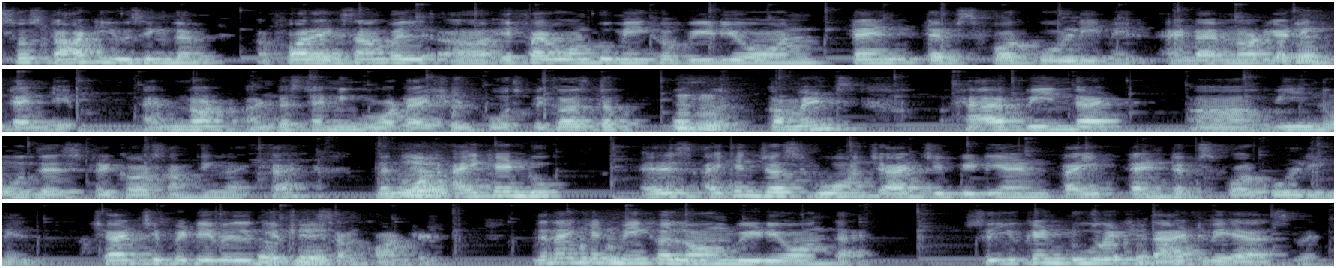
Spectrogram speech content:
So start using them. For example, uh, if I want to make a video on 10 tips for cold email and I'm not getting 10 tips, I'm not understanding what I should post because the Mhm. comments have been that uh, we know this trick or something like that. Then what I can do is I can just go on ChatGPT and type 10 tips for cold email. ChatGPT will give me some content. Then I can Mhm. make a long video on that. So you can do it Okay. that way as well.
